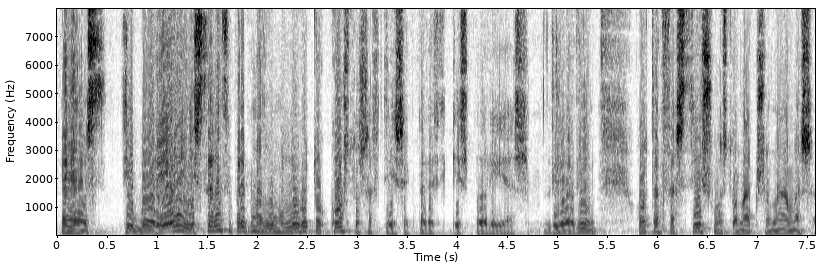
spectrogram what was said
Ε, στην πορεία ύστερα θα πρέπει να δούμε λίγο το κόστος αυτής της εκπαιδευτικής πορείας. Δηλαδή όταν θα στήσουμε στον άξονά μας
